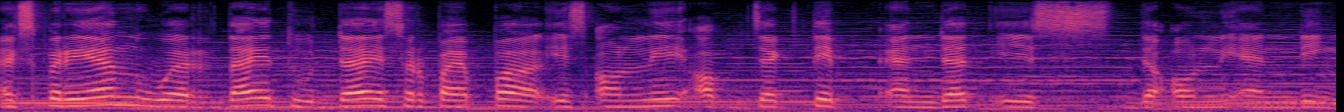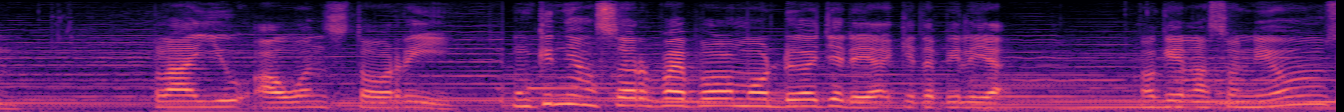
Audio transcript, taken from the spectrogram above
Experience where die to die survival is only objective and that is the only ending. Play you own story. Mungkin yang survival mode aja deh ya kita pilih ya. Oke langsung news.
